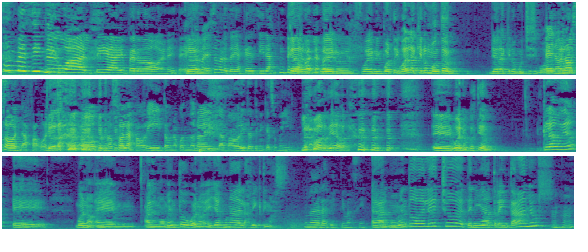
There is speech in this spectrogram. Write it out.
Un besito igual, tía, ay, perdón. Es- es que Claro. me- eso me lo tenías que decir antes. Claro, bueno, fue, no importa. Igual la quiero un montón. Yo la quiero muchísimo. Pero la no sos la favorita, no, no sos la favorita, uno cuando no es la favorita tiene que asumir. La bardeaba. Eh, bueno, cuestión. Claudia, eh, bueno, eh, al momento, bueno, ella es una de las víctimas. Una de las víctimas, sí. Al momento del hecho eh, tenía 30 años Ujú.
